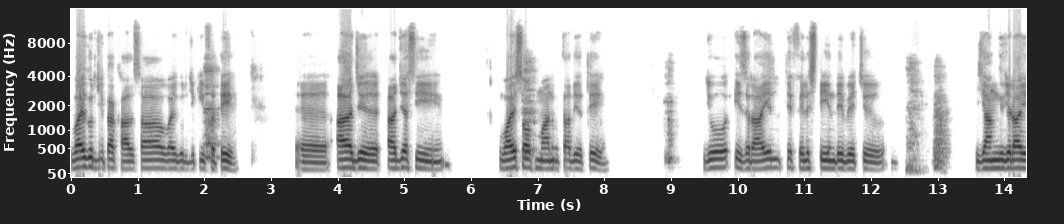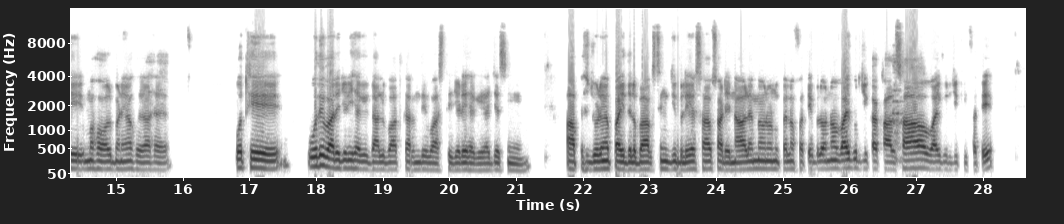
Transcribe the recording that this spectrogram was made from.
ਵਾਹਿਗੁਰੂ ਜੀ ਕਾ ਖਾਲਸਾ, ਵਾਹਿਗੁਰੂ ਜੀ ਕੀ ਫਤਿਹ। ਅੱਜ ਅੱਜ ਅਸੀਂ ਵਾਇਸ ਆਫ ਮਾਨਵਤਾ ਦੇ ਉੱਤੇ, ਜੋ ਇਜ਼ਰਾਈਲ ਤੇ ਫਿਲਿਸਤੀਨ ਦੇ ਵਿੱਚ ਜੰਗ ਜਿਹੜਾ ਇਹ ਮਾਹੌਲ ਬਣਿਆ ਹੋਇਆ ਹੈ, ਉਥੇ ਉਹਦੇ ਬਾਰੇ ਜਿਹੜੀ ਹੈਗੀ ਗੱਲਬਾਤ ਕਰਨ ਦੇ ਵਾਸਤੇ ਜਿਹੜੇ ਹੈਗੇ ਅੱਜ ਅਸੀਂ ਆਪਸ ਜੁੜੇ ਆ ਭਾਈ ਦਿਲਬਾਗ ਸਿੰਘ ਜੀ ਬਲੇਰ ਸਾਹਿਬ ਸਾਡੇ ਨਾਲ ਹੈ। ਮੈਂ ਉਹਨਾਂ ਨੂੰ ਪਹਿਲਾਂ ਫਤਿਹ ਬੁਲਾਉਣਾ ਵਾਹਿਗੁਰੂ ਜੀ ਕਾ ਖਾਲਸਾ, ਵਾਹਿਗੁਰੂ ਜੀ ਕੀ ਫਤਿਹ।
